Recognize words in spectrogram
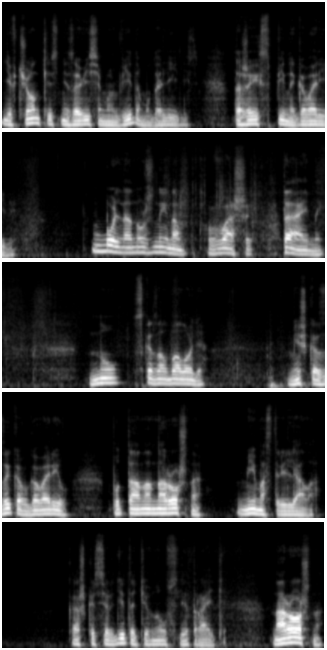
Девчонки с независимым видом удалились. Даже их спины говорили. Больно нужны нам ваши тайны. Ну, сказал Володя. Мишка Зыков говорил, будто она нарочно мимо стреляла. Кашка сердито кивнул вслед Райке. Нарочно,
